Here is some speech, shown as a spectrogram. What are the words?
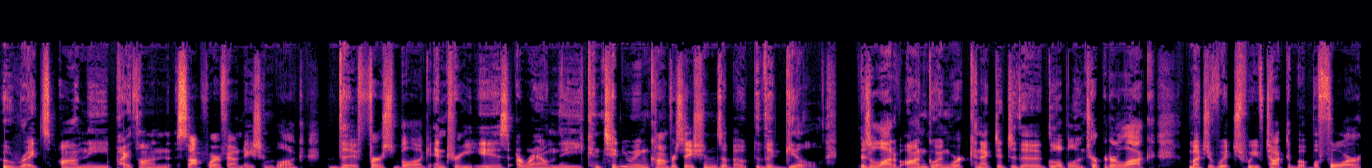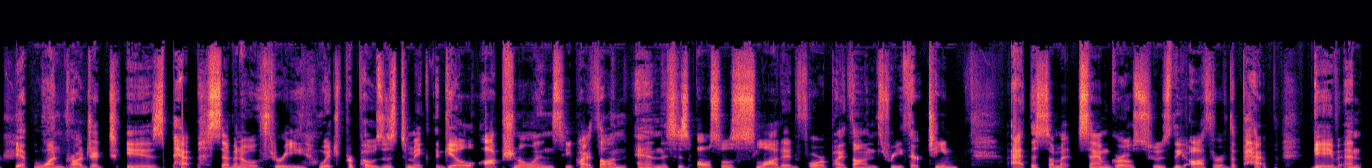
who writes on the Python Software Foundation blog. The first blog entry is around the continuing conversations about the GIL, there's a lot of ongoing work connected to the global interpreter lock, much of which we've talked about before. Yep. One project is PEP 703, which proposes to make the GIL optional in CPython, and this is also slotted for Python 313. At the summit, Sam Gross, who's the author of the PEP, gave an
